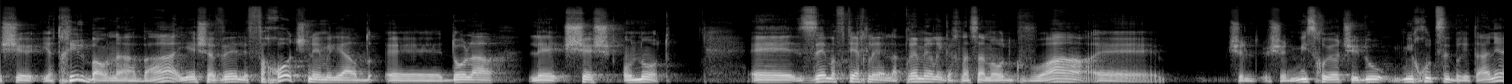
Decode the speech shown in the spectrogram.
שיתחיל בעונה הבאה יהיה שווה לפחות שני מיליארד אה, דולר לשש עונות. זה מבטיח לפרמייר ליג הכנסה מאוד גבוהה של, של מזכויות שידעו מחוץ לבריטניה.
